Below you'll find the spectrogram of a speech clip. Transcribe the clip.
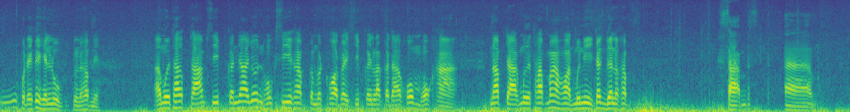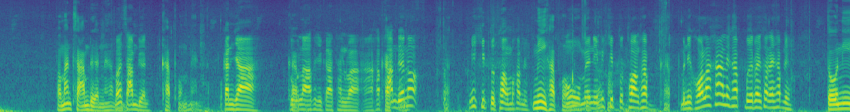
อู้คนใดเคยเห็นลูกอยู่นะครับเนี่ยอ่ามือทับสามสิบกันยายนหกสี่ครับกำหนดคลอดไว้สิบกรกฎาคมหกห้านับจากมือทับมาหอดมือนี้จักเดือนแล้วครับ สามอ่าประมาณสามเดือนนะครับประมาณสามเดือน ครับผมแมนครับผมกันยาครัตุบลาพฤศจิกาธันวาอ่าครับครับ สามเดือนเนาะมีคลิปตัวจทองไหมครับนี่มีครับผม โอ้แม่นี่มีคลิปตัวจทองครับครับ มันนี่ขอราคาเลยครับเปิดไว้เท่าไหร่ครับนี่ตัวนี้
